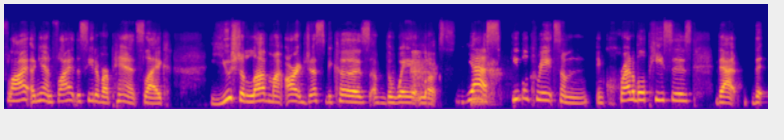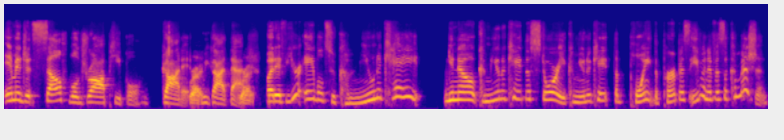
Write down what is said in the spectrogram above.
fly again, fly at the seat of our pants like you should love my art just because of the way it looks. Yes, people create some incredible pieces that the image itself will draw people. Got it. Right. We got that. Right. But if you're able to communicate you know, communicate the story, communicate the point, the purpose, even if it's a commission.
